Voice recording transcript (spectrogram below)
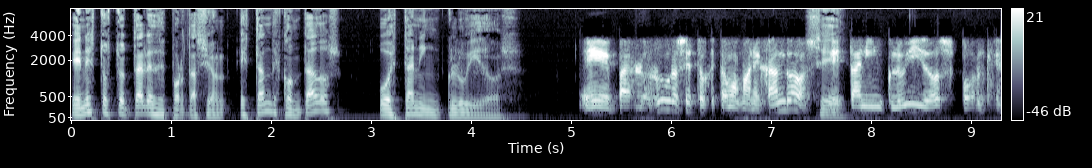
en estos totales de exportación están descontados o están incluidos? Eh, para los rubros estos que estamos manejando están incluidos porque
